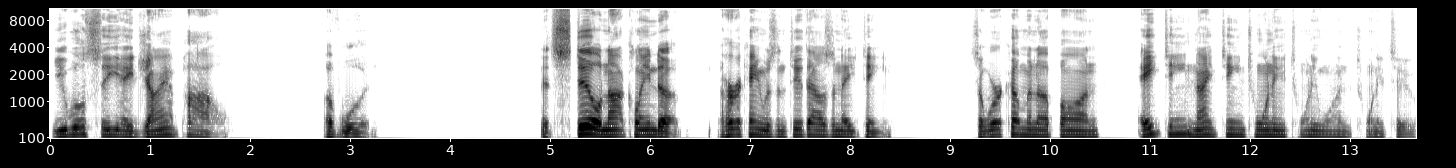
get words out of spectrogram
you will see a giant pile of wood. It's still not cleaned up. The hurricane was in 2018. So we're coming up on 18, 19, 20, 21, 22.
